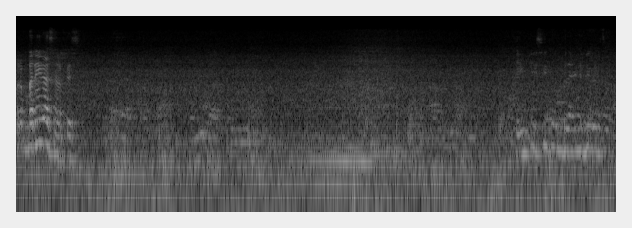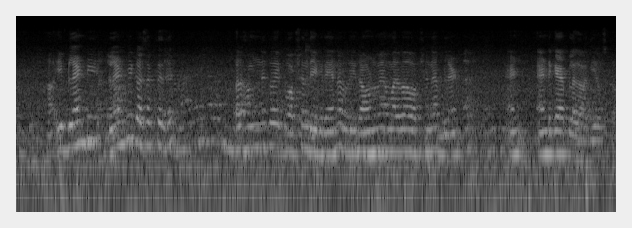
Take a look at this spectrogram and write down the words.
पर बनेगा सरफेस इसी को ब्लेंड भी कर सकते हैं। हाँ ये ब्लेंड ही ब्लेंड भी कर सकते थे। पर हमने तो एक ऑप्शन देख रहे हैं ना, वही राउंड में हमारे पास ऑप्शन है ब्लेंड एंड एंड गैप लगा दिया उसका।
